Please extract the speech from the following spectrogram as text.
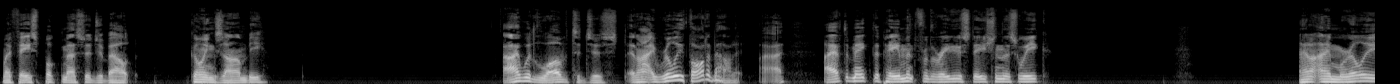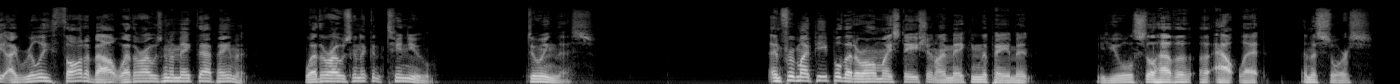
my Facebook message about going zombie. I would love to just and I really thought about it. I I have to make the payment for the radio station this week. And I'm really I really thought about whether I was going to make that payment. Whether I was going to continue doing this. And for my people that are on my station, I'm making the payment. You will still have a, a outlet and a source.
